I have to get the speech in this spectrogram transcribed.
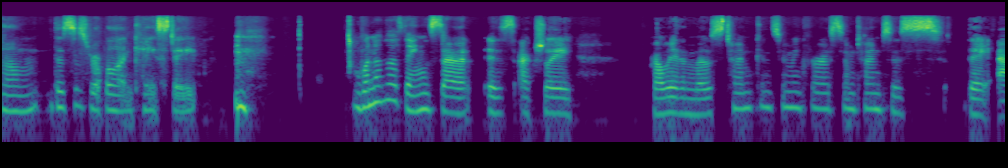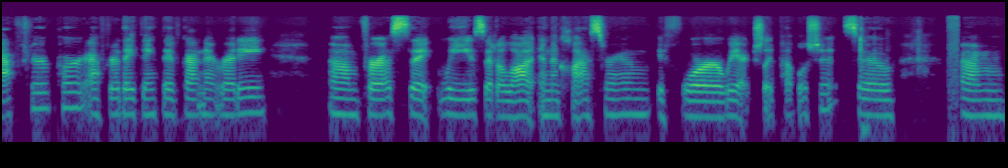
Um, this is Rebel on K-State. One of the things that is actually probably the most time consuming for us sometimes is the after part after they think they've gotten it ready. Um, for us that we use it a lot in the classroom before we actually publish it. So um,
